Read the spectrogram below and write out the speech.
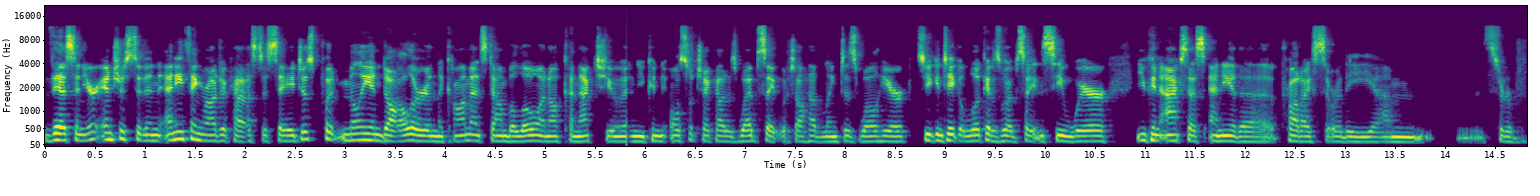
this and you're interested in anything Roger has to say, just put million dollar in the comments down below, and I'll connect you. And you can also check out his website, which I'll have linked as well here so you can take a look at his website and see where you can access any of the products or the um, sort of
